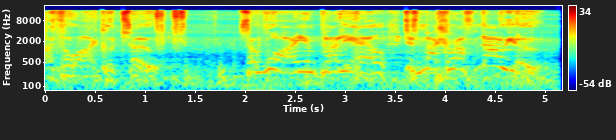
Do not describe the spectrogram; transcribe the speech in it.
I thought I could too. So why in bloody hell does Makarov know you?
